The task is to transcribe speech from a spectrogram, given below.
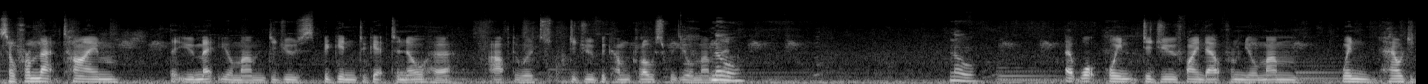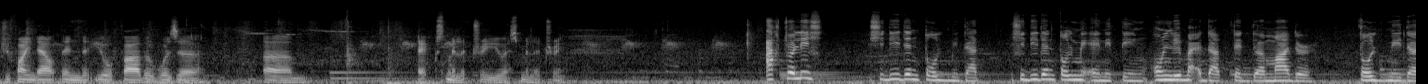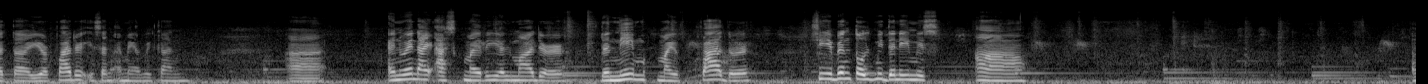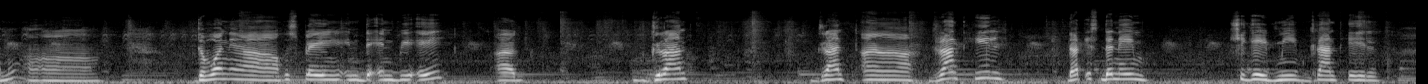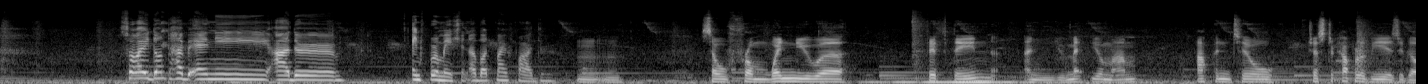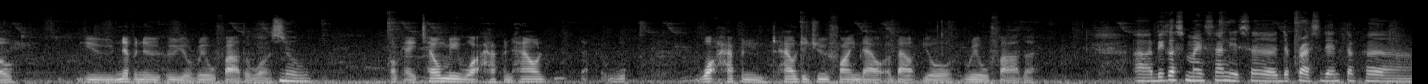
So from that time that you met your mum, did you begin to get to know her afterwards? Did you become close with your mum? No. No. At what point did you find out from your mum? When? How did you find out then that your father was a um, ex-military, U.S. military? Actually, she didn't told me that. She didn't told me anything. Only my adopted uh, mother told me that uh, your father is an American. Uh, and when I asked my real mother the name of my father, she even told me the name is uh, ano? Uh, the one uh, who's playing in the NBA, uh, Grant Grant uh, Grant Hill. That is the name she gave me, Grant Hill. So I don't have any other information about my father. Mm-mm. So from when you were 15 and you met your mum up until just a couple of years ago, you never knew who your real father was. No. Okay, tell me what happened. How, what happened? How did you find out about your real father? Uh, because my son is uh, the president of uh,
